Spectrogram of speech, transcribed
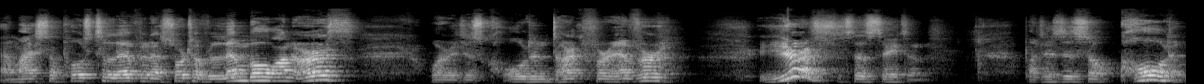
Am I supposed to live in a sort of limbo on earth where it is cold and dark forever? Yes, says Satan. But it is so cold and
